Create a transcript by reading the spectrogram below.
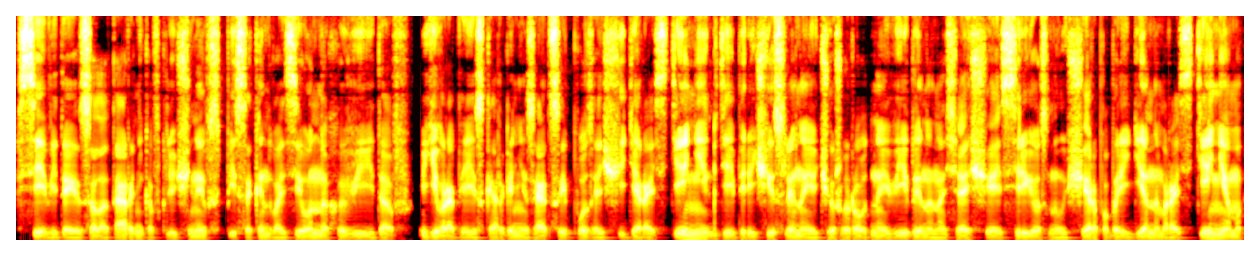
Все виды золотарника включены в список инвазионных видов Европейской организации по защите растений, где перечислены чужеродные виды, наносящие серьезный ущерб аборигенным растениям,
